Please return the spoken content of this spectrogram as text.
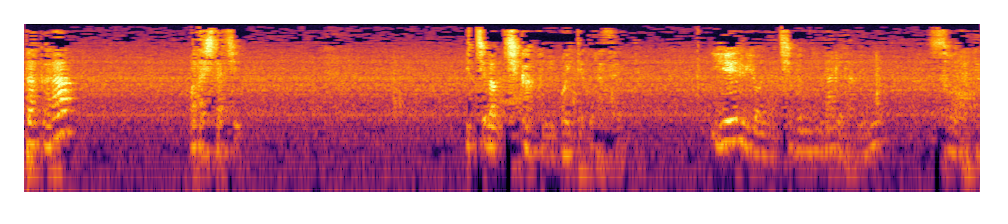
だから私たち一番近くに置いてください。って言えるような自分になるためにそうだった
